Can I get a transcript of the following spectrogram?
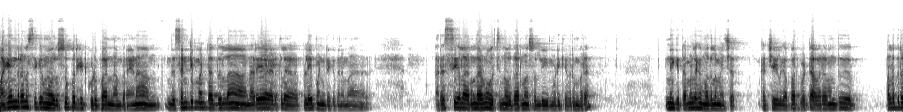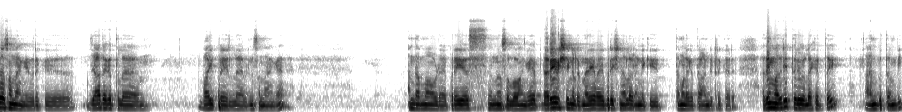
மகேந்திரனும் சீக்கிரமாக ஒரு சூப்பர் ஹிட் கொடுப்பாருன்னு நம்புறேன். ஏன்னா இந்த சென்டிமெண்ட் அதெல்லாம் நிறைய இடத்துல ப்ளே பண்ணிட்டு இருக்குது. நம்ம அரசியலாக இருந்தாலும் ஒரு சின்ன உதாரணம் சொல்லி முடிக்க விரும்புகிறேன் இன்னைக்கு தமிழக முதலமைச்சர் கட்சிகளுக்கு அப்பாற்பட்டு அவரை வந்து பல தடவை சொன்னாங்க. இவருக்கு ஜாதகத்தில் வாய்ப்பே இல்லை அப்படின்னு சொன்னாங்க. அந்த அம்மாவோட ப்ரேயர்ஸ்ன்னு சொல்லுவாங்க. நிறைய விஷயங்கள் இருக்குது நிறைய வைப்ரேஷனால் அவர் இன்னைக்கு தமிழகத்தை ஆண்டுட்டு இருக்காரு அதே மாதிரி திருவுலகத்தை அன்பு தம்பி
